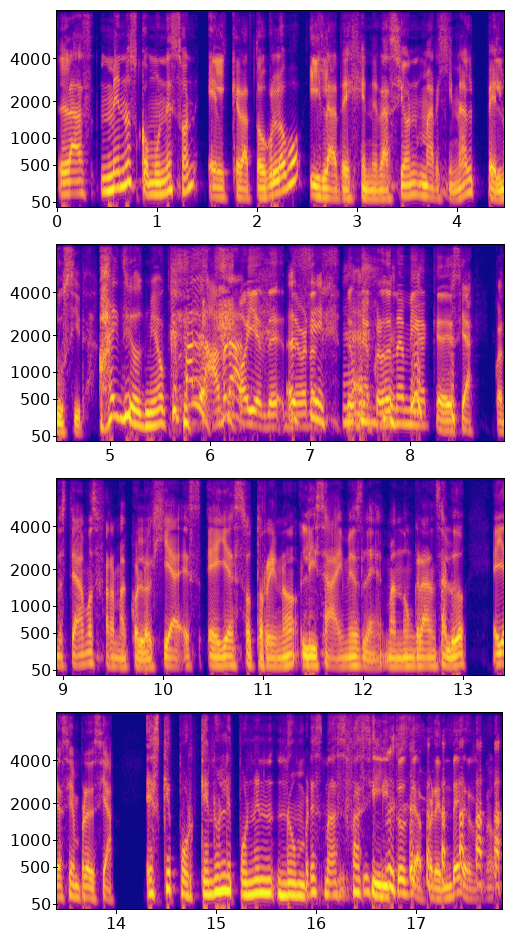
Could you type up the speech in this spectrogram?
Las menos comunes son el queratoglobo y la degeneración marginal pelúcida. Ay, Dios mío, qué palabra. Oye, de, verdad, me acuerdo de una amiga que decía, cuando estudiábamos farmacología, es, ella es otorrino, Lisa Aimes, le mando un gran saludo. Ella siempre decía, es que ¿por qué no le ponen nombres más facilitos de aprender? ¿no?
